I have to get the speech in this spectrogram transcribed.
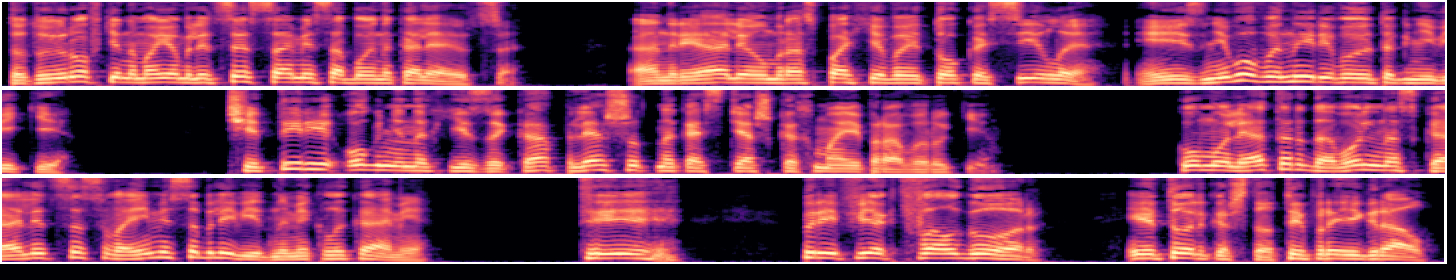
Татуировки на моем лице сами собой накаляются. Анреалиум распахивает око силы, и из него выныривают огневики. Четыре огненных языка пляшут на костяшках моей правой руки. Кумулятор довольно скалится своими саблевидными клыками. «Ты... префект Фолгор! И только что ты проиграл!»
